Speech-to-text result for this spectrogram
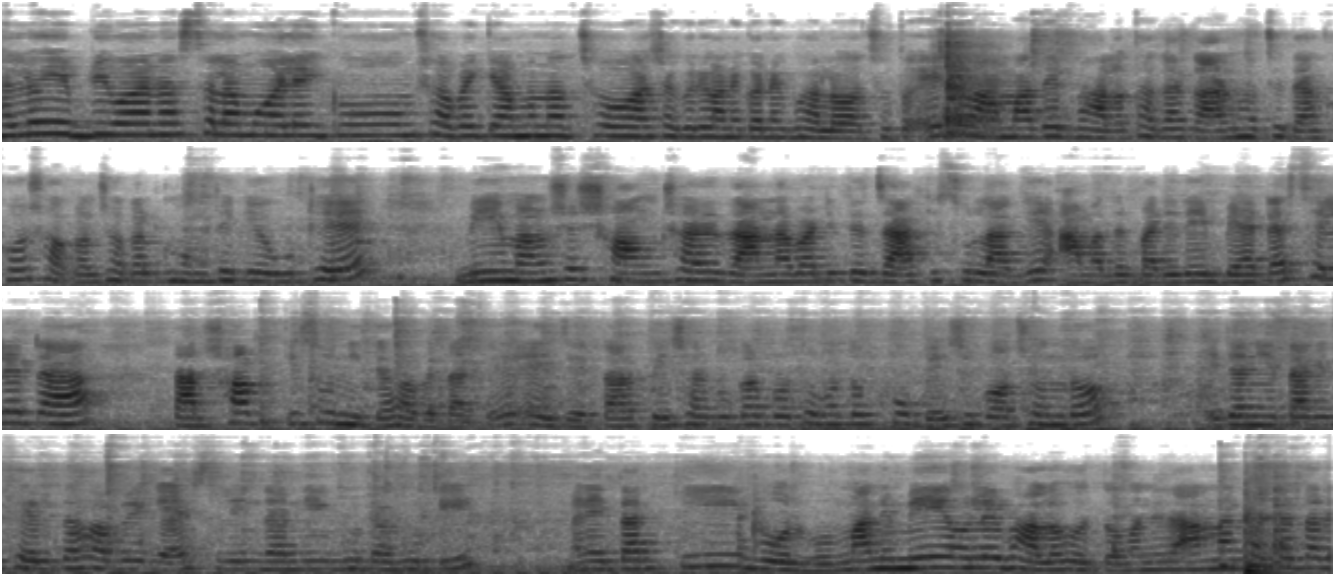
হ্যালো এভরিওয়ান, আসসালামু আলাইকুম। সবাই কেমন আছো? আশা করি অনেক অনেক ভালো আছো। তো এই তো আমাদের ভালো থাকার কারণ হচ্ছে, দেখো, সকাল সকাল ঘুম থেকে উঠে মেয়ে মানুষের সংসারের রান্নাবাটিতে যা কিছু লাগে, আমাদের বাড়ির এই ব্যাটার ছেলেটা, তার সব কিছু নিতে হবে তাকে। এই যে, তার প্রেশার কুকার প্রথমত খুব বেশি পছন্দ। এটা নিয়ে তাকে খেলতে হবে, গ্যাস সিলিন্ডার নিয়ে ঘুটাঘুটি। মানে তার কি বলব? মানে মেয়ে হলে ভালো হতো। মানে রান্নাঘরটা তার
